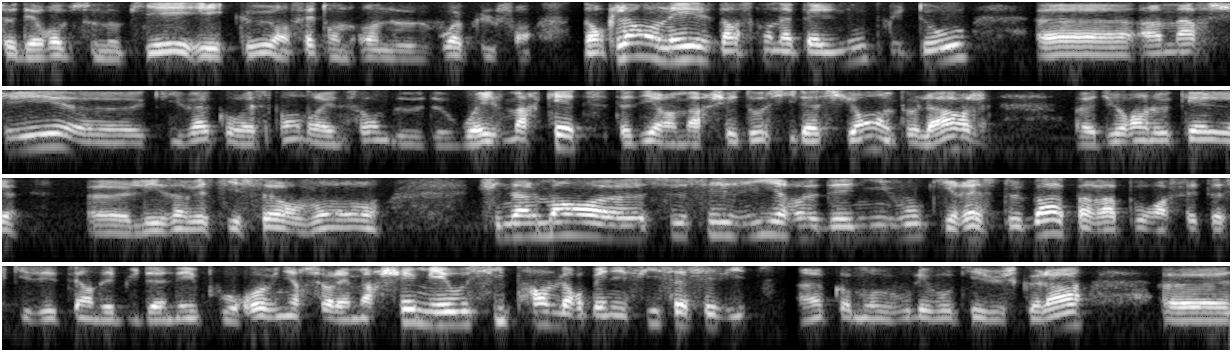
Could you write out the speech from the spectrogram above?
se dérobe sous nos pieds et que en fait on, ne voit plus le fond. Donc là, on est dans ce qu'on appelle nous plutôt euh, un marché euh, qui va correspondre à une forme de, de wave market, c'est-à-dire un marché d'oscillation un peu large, durant lequel les investisseurs vont finalement euh, se saisir des niveaux qui restent bas par rapport en fait à ce qu'ils étaient en début d'année pour revenir sur les marchés, mais aussi prendre leurs bénéfices assez vite, hein, comme vous l'évoquiez jusque-là, euh,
